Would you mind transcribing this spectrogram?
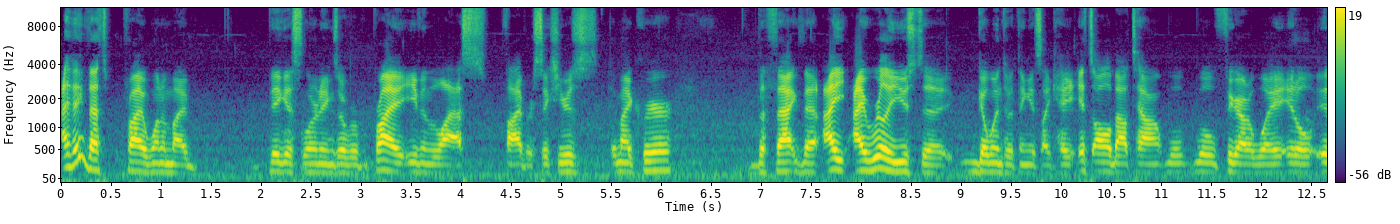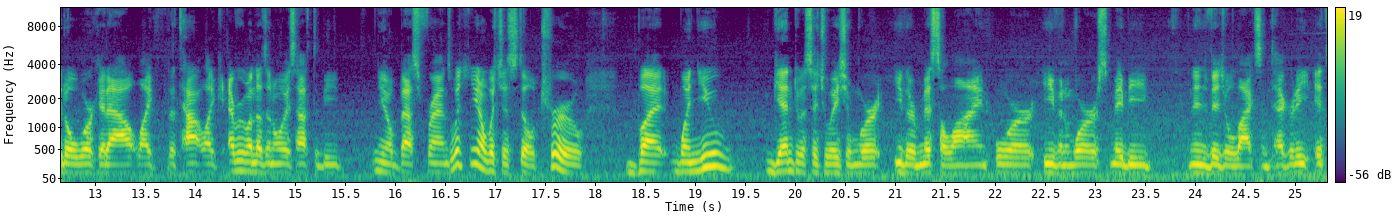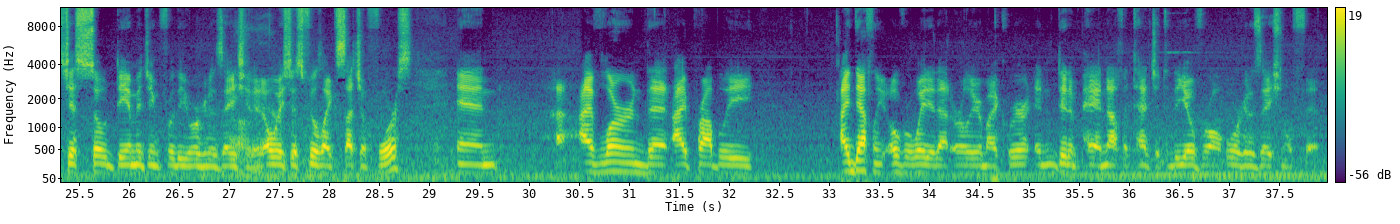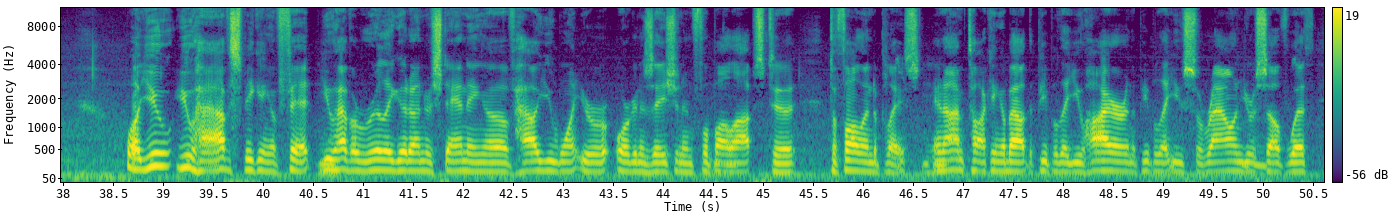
I think that's probably one of my biggest learnings over probably even the last five or six years in my career. The fact that I, I really used to go into a thing, it's like, hey, it's all about talent. We'll, we'll figure out a way. It'll it'll work it out. Like the talent, like everyone doesn't always have to be you know best friends, which you know which is still true. But when you get into a situation where either misaligned or even worse, maybe an individual lacks integrity, it's just so damaging for the organization. Oh, it always just feels like such a force. And I've learned that I probably, I definitely overweighted that earlier in my career and didn't pay enough attention to the overall organizational fit. Well, you you have speaking of fit, you mm-hmm. have a really good understanding of how you want your organization and football mm-hmm. ops to to fall into place. Mm-hmm. And I'm talking about the people that you hire and the people that you surround mm-hmm. yourself with.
